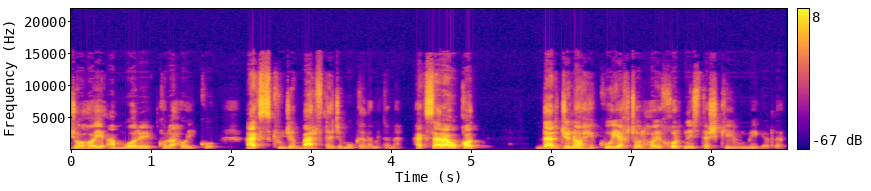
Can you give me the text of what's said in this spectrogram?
جاهای اموار قله های کوه. عکس کجا برف تجمع کرده می‌تونه. اکثر اوقات در جناح کو یخچال های خرد نیست تشکیل میگردد.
